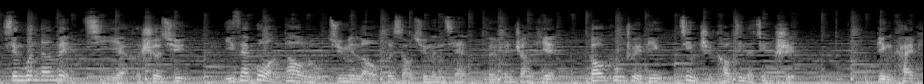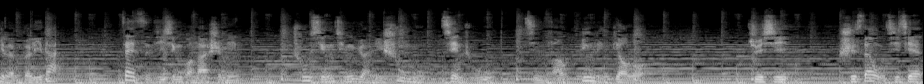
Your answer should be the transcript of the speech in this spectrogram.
相关单位、企业和社区已在过往道路、居民楼和小区门前纷纷张贴“高空坠冰，禁止靠近”的警示，并开辟了隔离带。在此提醒广大市民。出行请远离树木、建筑物，谨防冰凌掉落。据悉，“十三五”期间，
